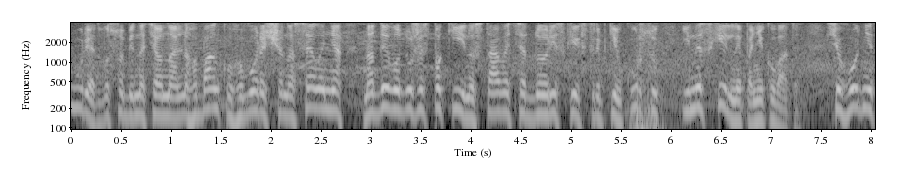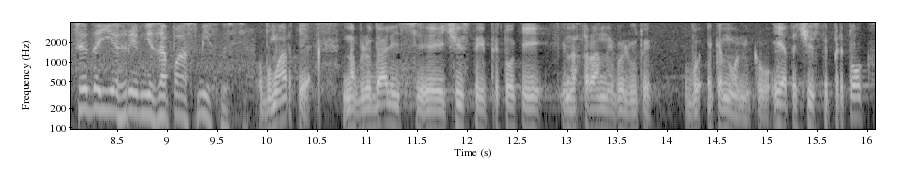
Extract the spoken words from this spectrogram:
Уряд в особі Національного банку говорить, що населення на диво дуже спокійно ставиться до різких стрибків курсу і не схильне панікувати. Сьогодні це дає гривні запас міцності. В марте наблюдались э, чистые притоки иностранной валюты в экономику. И этот чистый приток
